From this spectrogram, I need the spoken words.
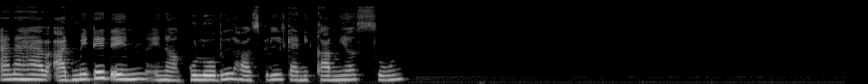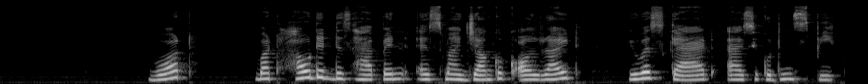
and I have admitted him in a global hospital. Can you come here soon? What? But how did this happen? Is my Jungkook alright? You were scared as you couldn't speak.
